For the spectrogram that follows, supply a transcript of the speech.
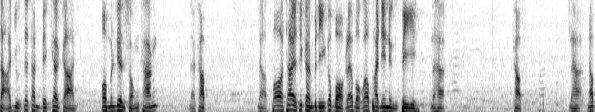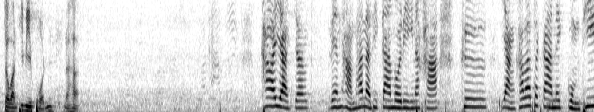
ษาอยู่ถ้าท่านเป็นข้าราชการเพราะมันเลื่อนสองครั้งนะครับนะเพราะถ้านอธิการบดีก็บอกแล้วบอกว่าภายในหนึ่งปีนะฮะครับนะฮะนับแต่วันที่มีผลนะฮะค่ะอยากจะเรียนถามท่านอธิการบดีนะคะ คืออย่างข้าราชการในกลุ่มที่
